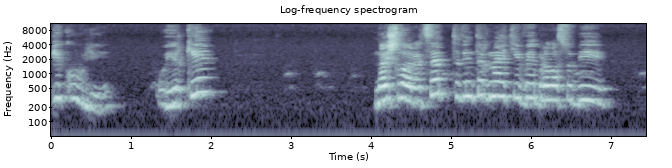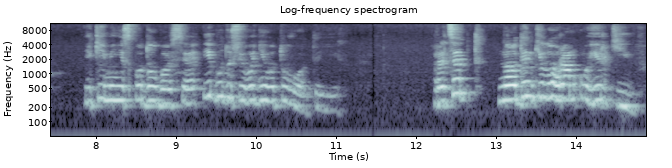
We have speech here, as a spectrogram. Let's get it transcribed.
пікулі. Огірки. Знайшла рецепт в інтернеті, вибрала собі, який мені сподобався, і буду сьогодні готувати їх. Рецепт на 1 кг огірків.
